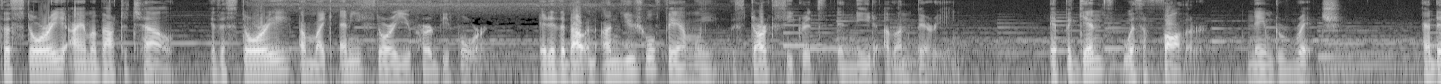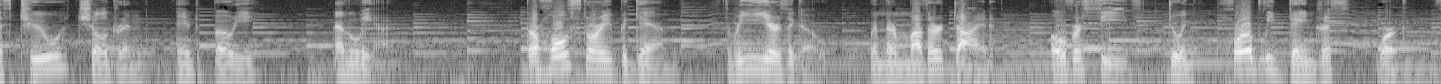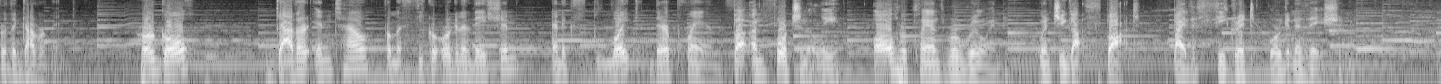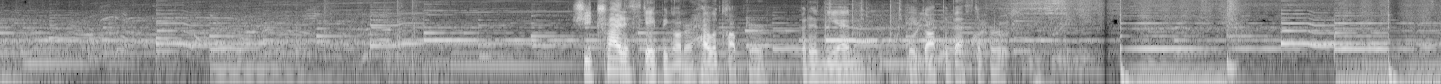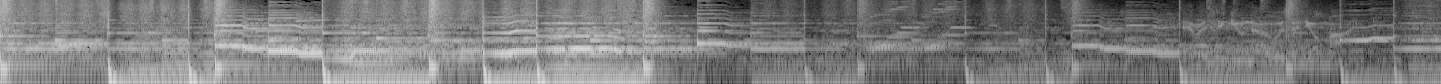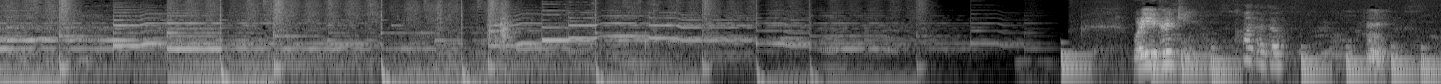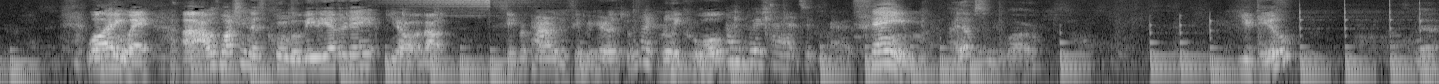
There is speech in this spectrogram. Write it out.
The story I am about to tell is a story unlike any story you've heard before. It is about an unusual family with dark secrets in need of unburying. It begins with a father named Rich and his two children named Bodie and Leah. Their whole story began three years ago when their mother died overseas doing horribly dangerous work for the government. Her goal? Gather intel from a secret organization and exploit their plans. But unfortunately, all her plans were ruined when she got spot by the secret organization. She tried escaping on her helicopter, but in the end, they got the best of her. What are you drinking? I gotta. Hmm. Well, anyway, uh, I was watching this cool movie the other day, you know, about superpowers and superheroes. It was like really cool. I wish I had superpowers. Same. I have superpower. You do? Yeah.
